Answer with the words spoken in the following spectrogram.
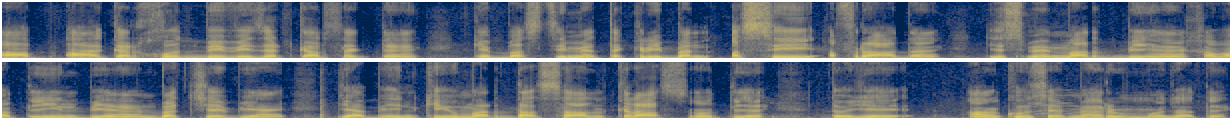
आप आकर ख़ुद भी विज़िट कर सकते हैं कि बस्ती में तकरीबन 80 अफराद हैं, जिसमें मर्द भी हैं ख़वान भी हैं, बच्चे भी हैं। जब इनकी उम्र 10 साल क्रॉस होती है तो ये आँखों से महरूम हो जाते हैं।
